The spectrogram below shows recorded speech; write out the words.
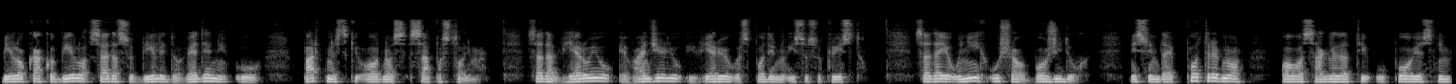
Bilo kako bilo, sada su bili dovedeni u partnerski odnos s apostolima. Sada vjeruju evanđelju i vjeruju gospodinu Isusu Kristu. Sada je u njih ušao Boži duh. Mislim da je potrebno ovo sagledati u povijesnim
